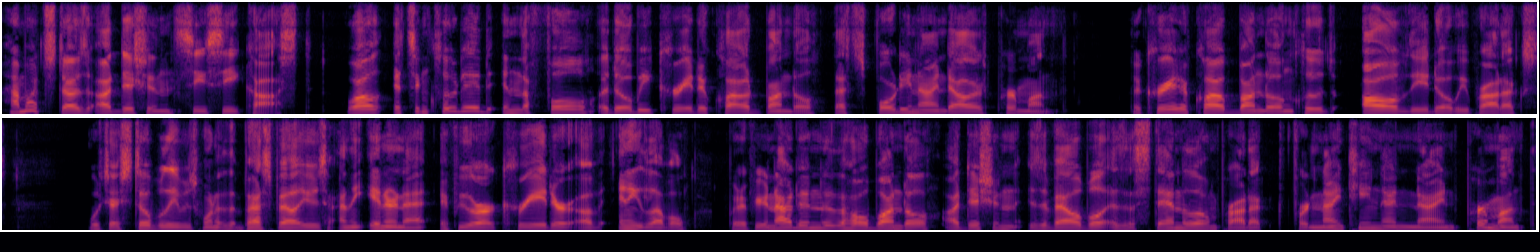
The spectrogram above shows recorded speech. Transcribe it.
How much does Audition CC cost? Well, it's included in the full Adobe Creative Cloud bundle. That's $49 per month. The Creative Cloud bundle includes all of the Adobe products, which I still believe is one of the best values on the internet if you are a creator of any level. But if you're not into the whole bundle, Audition is available as a standalone product for $19.99 per month,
